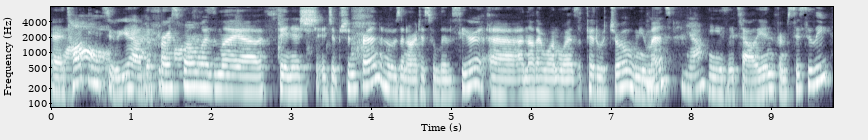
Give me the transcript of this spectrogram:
uh, talking to. Yeah, the first one was my uh, Finnish Egyptian friend, who's an artist who lives here. Uh, another one was Ferruccio, whom you met. Yeah. He's Italian from Sicily.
